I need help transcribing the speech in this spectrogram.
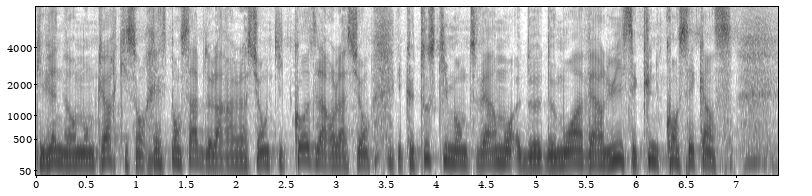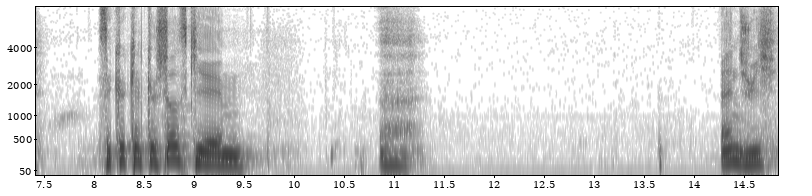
qui viennent vers mon cœur, qui sont responsables de la relation, qui causent la relation, et que tout ce qui monte vers de moi vers lui, c'est qu'une conséquence. C'est que quelque chose qui est euh, induit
